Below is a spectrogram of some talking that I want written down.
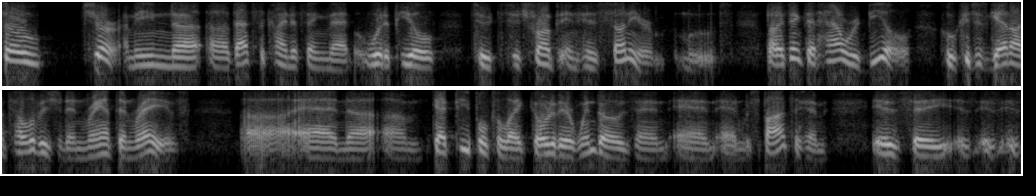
So, sure, I mean, uh, uh, that's the kind of thing that would appeal to to Trump in his sunnier moves. But I think that Howard Beale, who could just get on television and rant and rave, uh, and uh, um, get people to like go to their windows and and and respond to him, is a is is is,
